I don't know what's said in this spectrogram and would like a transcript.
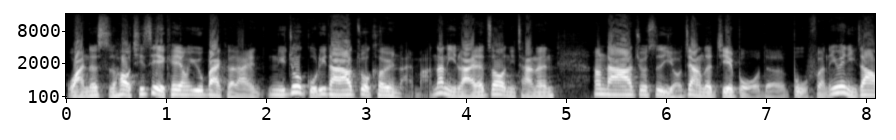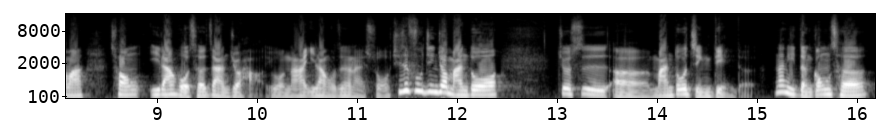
玩的时候，其实也可以用 U Bike 来，你就鼓励大家坐客运来嘛。那你来了之后，你才能让大家就是有这样的接驳的部分。因为你知道吗？从宜兰火车站就好，我拿宜兰火车站来说，其实附近就蛮多，就是呃蛮多景点的。那你等公车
